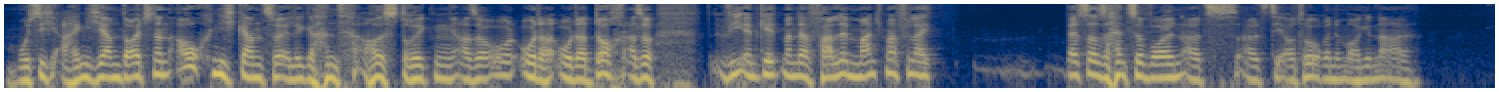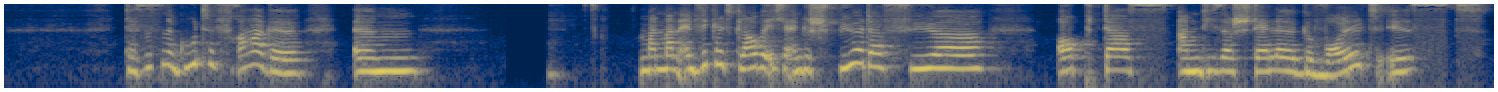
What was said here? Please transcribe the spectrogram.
muss ich eigentlich am Deutschen dann auch nicht ganz so elegant ausdrücken, also oder oder doch, also wie entgeht man der Falle, manchmal vielleicht besser sein zu wollen als als die Autorin im Original? Das ist eine gute Frage. Ähm, man, man entwickelt, glaube ich, ein Gespür dafür, ob das an dieser Stelle gewollt ist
